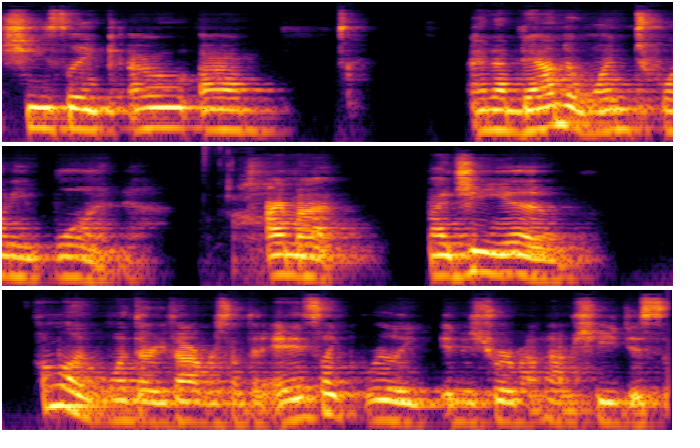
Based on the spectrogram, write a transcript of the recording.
She's like, oh, um, and I'm down to 121. I'm at my GM. I'm only 135 or something. And it's like really in a short amount of time, she just,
